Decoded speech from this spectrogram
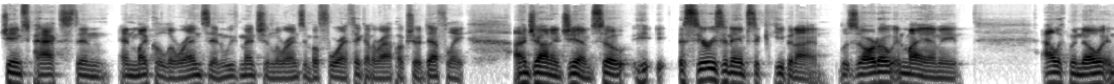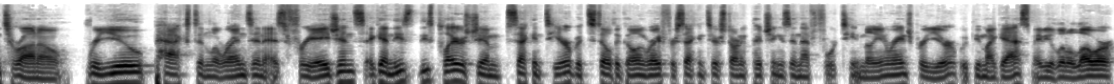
James Paxton and Michael Lorenzen. We've mentioned Lorenzen before, I think, on the wrap up show, definitely on John and Jim. So a series of names to keep an eye on Luzardo in Miami, Alek Manoah in Toronto, Ryu, Paxton, Lorenzen as free agents. Again, these these players, Jim, second tier, but still the going rate for second tier starting pitching is in that 14 million range per year, would be my guess. Maybe a little lower,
